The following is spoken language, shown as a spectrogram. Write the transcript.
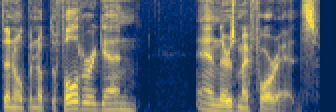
then open up the folder again, and there's my four ads.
